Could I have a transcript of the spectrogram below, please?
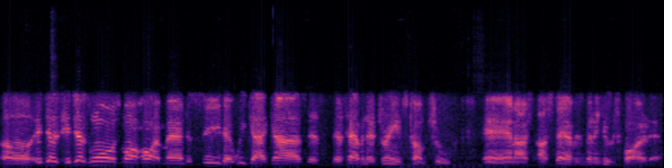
Uh, it just it just warms my heart, man, to see that we got guys that's that's having their dreams come true, and our our staff has been a huge part of that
